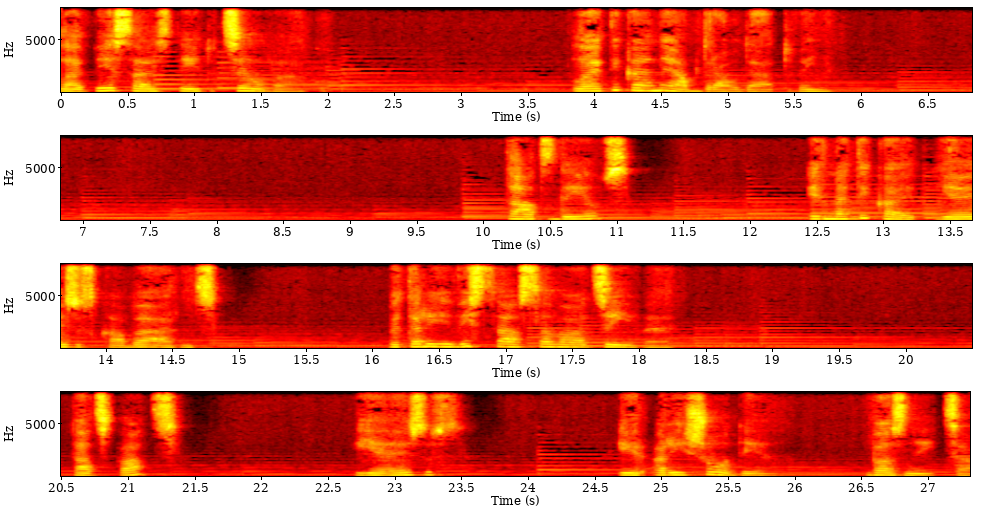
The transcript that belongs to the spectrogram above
lai piesaistītu cilvēku, lai tikai neapdraudētu viņu. Tāds Dievs ir ne tikai Jēzus kā bērns, bet arī visā savā dzīvē. Tāds pats Jēzus ir arī šodien, baznīcā.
